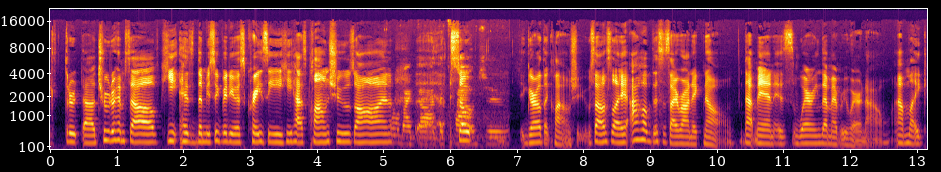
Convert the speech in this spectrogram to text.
music through, uh, true to himself. He his the music video is crazy. He has clown shoes on. Oh my god, the So- clown shoe. Girl, the clown shoes. I was like, I hope this is ironic. No, that man is wearing them everywhere now. I'm like,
